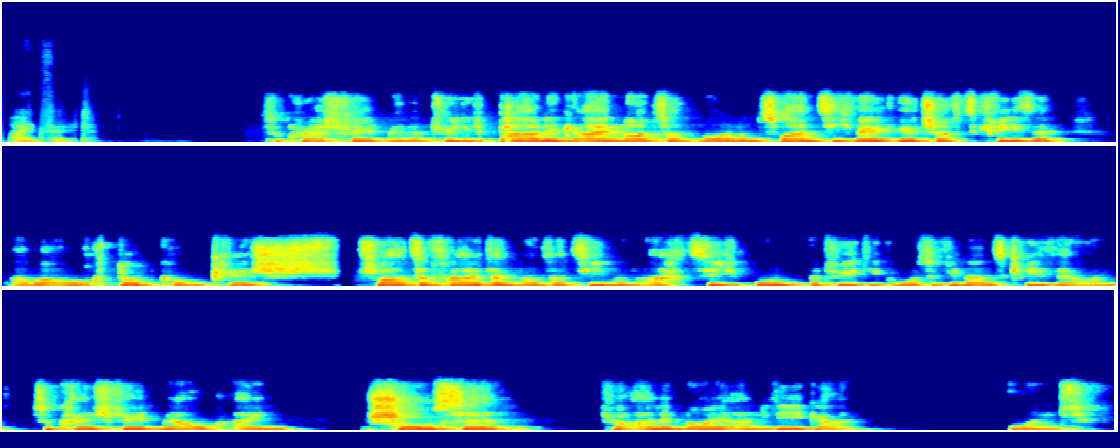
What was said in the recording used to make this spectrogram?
einfällt. Zu Crash fällt mir natürlich Panik ein, 1929 Weltwirtschaftskrise, aber auch Dotcom-Crash, Schwarzer Freitag 1987 und natürlich die große Finanzkrise. Und zu Crash fällt mir auch ein Chance für alle Neuanleger und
